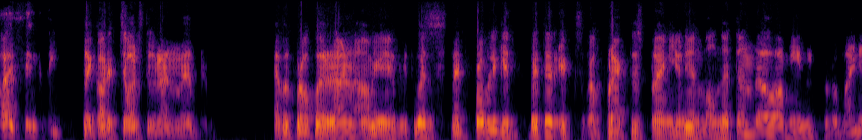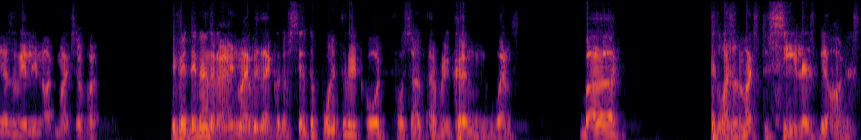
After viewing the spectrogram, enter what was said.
I think they, they got a chance to run have a proper run. I mean, it was that probably get better ex- uh, practice playing Union Milnet, and now I mean, Romania is really not much of a. If it didn't rain, maybe they could have set a point record for South African wins, but it wasn't much to see. Let's be honest.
